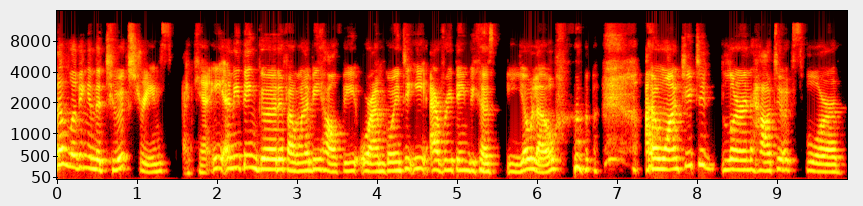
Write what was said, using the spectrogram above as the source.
of living in the two extremes, I can't eat anything good if I want to be healthy, or I'm going to eat everything because YOLO. I want you to learn how to explore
